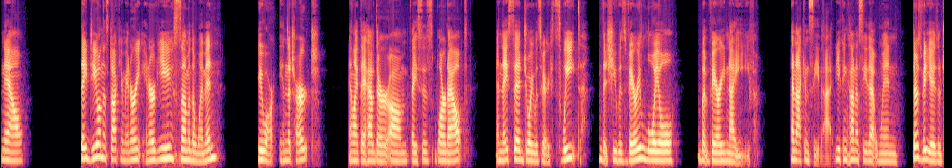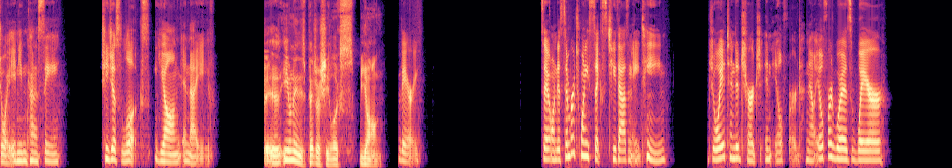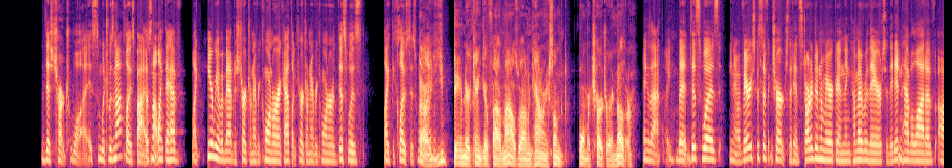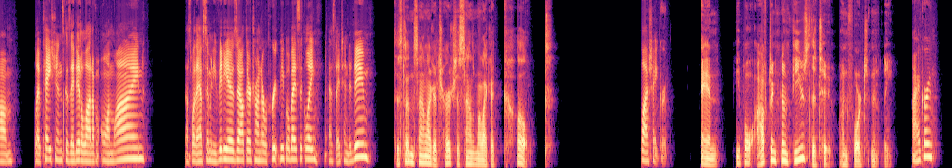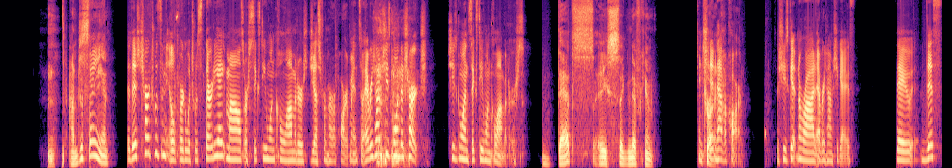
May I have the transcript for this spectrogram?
Now, they do on this documentary interview some of the women who are in the church and like they have their um, faces blurred out. And they said Joy was very sweet, that she was very loyal, but very naive. And I can see that. You can kind of see that when there's videos of Joy and you can kind of see she just looks young and naive. Uh, Even in these pictures, she looks young. Very. So on December 26, 2018, Joy attended church in Ilford. Now, Ilford was where this church was, which was not close by. It was not like they have, like, here we have a Baptist church on every corner, a Catholic church on every corner. This was like the closest one. you damn near can't go five miles without encountering some form a church or another. Exactly. But this was, you know, a very specific church that had started in America and then come over there. So they didn't have a lot of um, locations because they did a lot of online. That's why they have so many videos out there trying to recruit people, basically, as they tend to do. This doesn't sound like a church. This sounds more like a cult. Slash hate group. And people often confuse the two, unfortunately. I agree. I'm just saying. So this church was in Ilford, which was 38 miles or 61 kilometers just from her apartment. So every time she's going to church, she's going 61 kilometers. That's a significant. And she Correct. didn't have a car. So she's getting a ride every time she goes. So this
